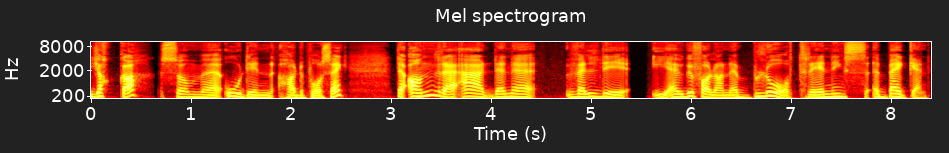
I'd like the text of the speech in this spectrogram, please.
jakka som eh, Odin hadde på seg. Det andre er denne veldig i iøynefallende blå treningsbagen.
